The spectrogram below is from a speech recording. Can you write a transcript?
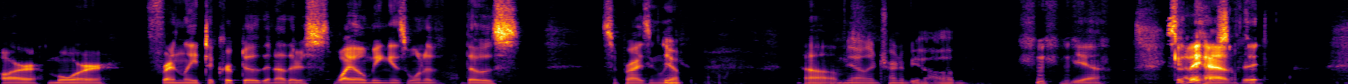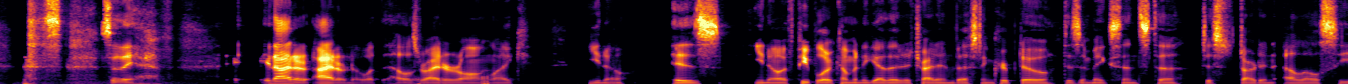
are more friendly to crypto than others. Wyoming is one of those, surprisingly. Yep. Um, Yeah, they're trying to be a hub. yeah. So Gotta they have have it. so they have, and I don't, I don't know what the hell is right or wrong. Like, you know, is you know, if people are coming together to try to invest in crypto, does it make sense to just start an LLC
